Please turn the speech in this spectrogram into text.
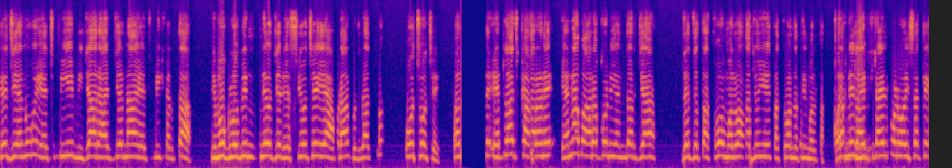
કે જેનું એચબી બીજા રાજ્યના એચબી કરતા હિમોગ્લોબિન જે રેશિયો છે એ આપણા ગુજરાતમાં ઓછો છે. એટલા જ કારણે એના બાળકોની અંદર જ્યાં જે તત્વો મળવા જોઈએ એ તત્વો નથી મળતા. ખોરાકની લાઈફસ્ટાઈલ પણ હોઈ શકે.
